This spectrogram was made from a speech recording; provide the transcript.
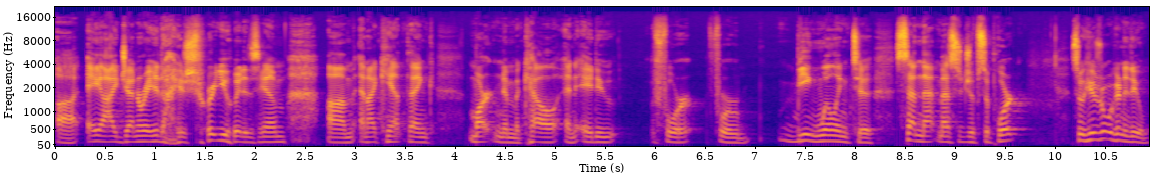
uh, AI generated. I assure you it is him. Um, and I can't thank Martin and Mikel and Edu for for being willing to send that message of support. So here's what we're going to do.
